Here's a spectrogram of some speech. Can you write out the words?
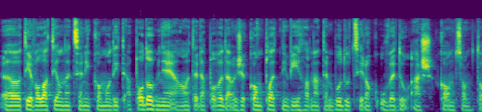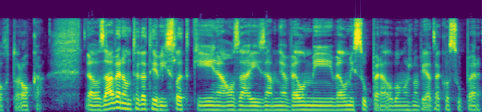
e, tie volatilné ceny komodít a podobne, ale teda povedali, že kompletný výhľad na ten budúci rok uvedú až koncom tohto roka. E, záverom teda tie výsledky naozaj za mňa veľmi, veľmi super, alebo možno viac ako super.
